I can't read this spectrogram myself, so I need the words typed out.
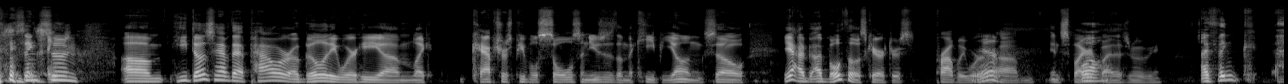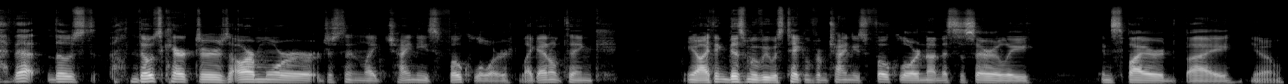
Shang Tsung. Um, he does have that power ability where he um like captures people's souls and uses them to keep young. So yeah, I, I, both those characters probably were Yeah. um, inspired Well, by this movie. I think that those those characters are more just in like Chinese folklore. Like I don't think you know, I think this movie was taken from Chinese folklore, not necessarily inspired by, you know,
